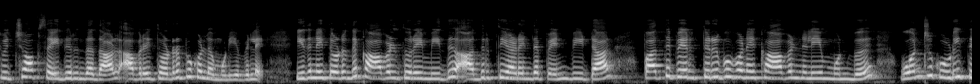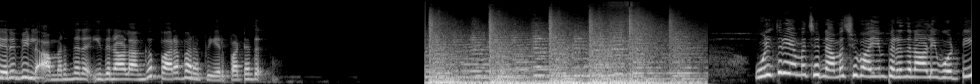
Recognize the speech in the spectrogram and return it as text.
சுவிட்ச் ஆஃப் செய்திருந்ததால் அவரை தொடர்பு கொள்ள முடியவில்லை. இதனைத் தொடர்ந்து காவல்துறை மீது அதிருப்தி அடைந்த பெண் வீட்டார் பத்து பேர் திருபுவனை காவல் நிலையம் முன்பு ஒன்று கூடி தெருவில் அமர்ந்தனர். இதனால் அங்கு பரபரப்பு ஏற்பட்டது. உள்துறை அமைச்சர் நமச்சிவாயம் பிறந்தநாளை ஒட்டி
